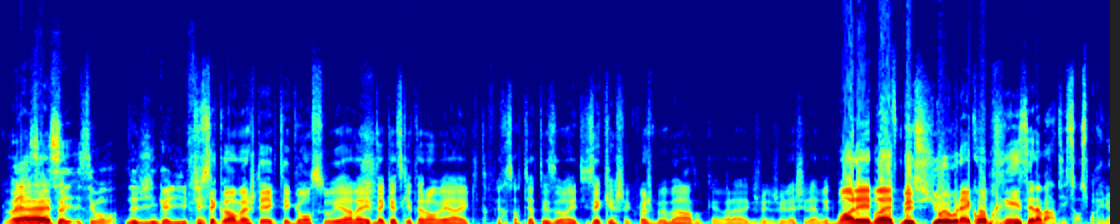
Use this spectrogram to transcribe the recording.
Voilà, Ouais, c'est- bon. Le jingle, il est fait. Tu sais comment m'acheter avec tes grands sourires là et ta casquette à l'envers et qui te fait ressortir tes oreilles. Tu sais qu'à chaque fois je me barre donc euh, voilà, je vais, je vais lâcher la bride. Bon allez, bref, messieurs, vous l'avez compris, c'est la partie sans spoiler.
